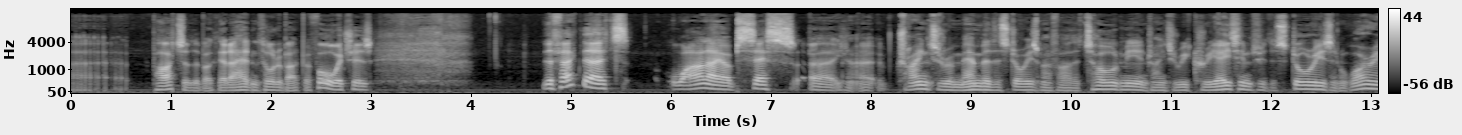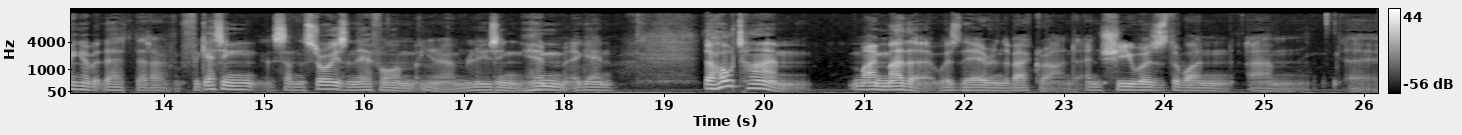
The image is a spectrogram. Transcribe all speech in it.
uh, parts of the book that I hadn't thought about before, which is the fact that while I obsess, uh, you know, uh, trying to remember the stories my father told me and trying to recreate him through the stories and worrying about that, that I'm forgetting some of the stories and therefore I'm, you know, I'm losing him again. The whole time my mother was there in the background, and she was the one um, uh,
